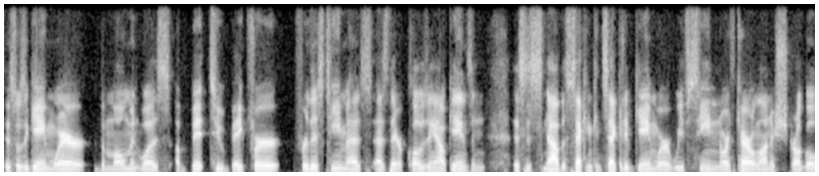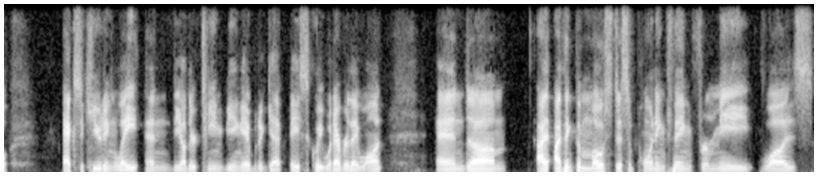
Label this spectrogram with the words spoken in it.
this was a game where the moment was a bit too big for for this team as as they're closing out games and this is now the second consecutive game where we've seen North Carolina struggle executing late and the other team being able to get basically whatever they want. And um, I, I think the most disappointing thing for me was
